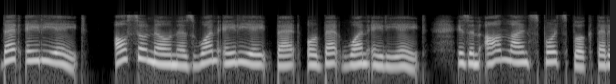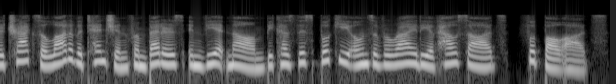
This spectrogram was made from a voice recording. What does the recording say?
Bet88, also known as 188bet or Bet188, is an online sportsbook that attracts a lot of attention from bettors in Vietnam because this bookie owns a variety of house odds, football odds.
